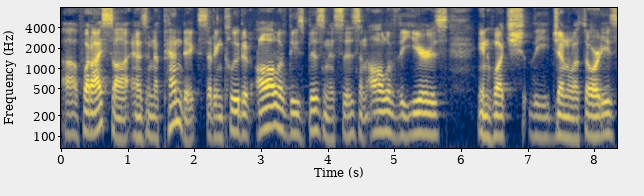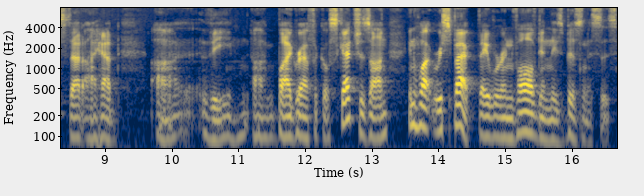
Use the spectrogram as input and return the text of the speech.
uh, what I saw as an appendix that included all of these businesses and all of the years in which the general authorities that I had uh, the uh, biographical sketches on, in what respect they were involved in these businesses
